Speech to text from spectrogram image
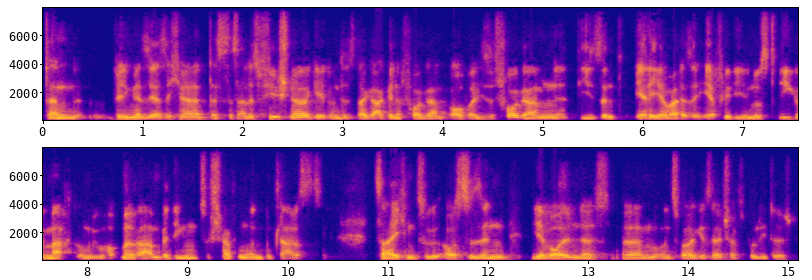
dann bin ich mir sehr sicher, dass das alles viel schneller geht und es da gar keine Vorgaben braucht, weil diese Vorgaben, die sind ehrlicherweise eher für die Industrie gemacht, um überhaupt mal Rahmenbedingungen zu schaffen und ein klares Zeichen zu, auszusenden. Wir wollen das, ähm, und zwar gesellschaftspolitisch.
